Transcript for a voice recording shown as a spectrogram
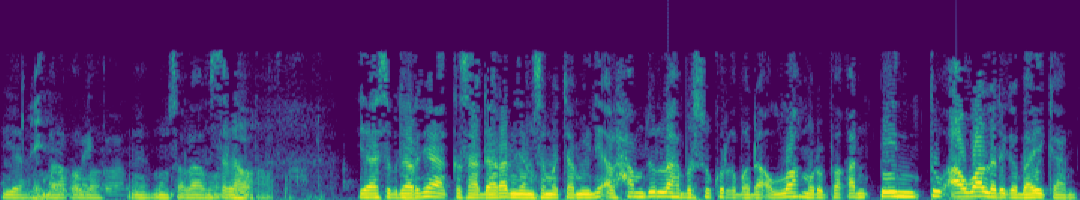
iya barakallah Assalamualaikum. ya Assalamualaikum. Ya sebenarnya kesadaran yang semacam ini Alhamdulillah bersyukur kepada Allah merupakan pintu awal dari kebaikan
